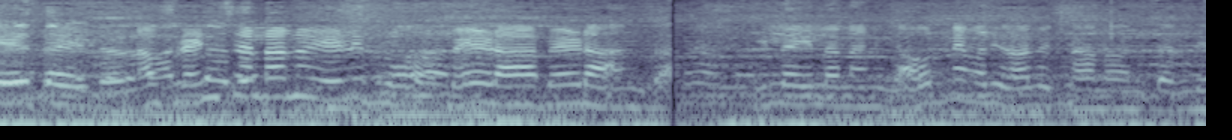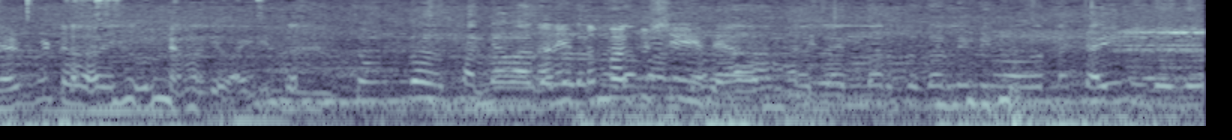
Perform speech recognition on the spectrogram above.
ಹೇಳ್ತಾ ಇದ್ರು. ನಮ್ಮ ಫ್ರೆಂಡ್ಸ್ ಎಲ್ಲಾನು ಹೇಳಿದ್ರು ಬೇಡ ಬೇಡ ಅಂತ. ಇಲ್ಲ ಇಲ್ಲ ನನಗೆ ಅವ್ರನ್ನೇ ಮದುವೆ ಆಗ್ಬೇಕು ನಾನು ಅಂತಂದು ಹೇಳ್ಬಿಟ್ಟು ಇವ್ರನ್ನೇ ಮದುವೆ ಆಗಿದ್ದು. ತುಂಬಾ ಧನ್ಯವಾದ ನನಗೆ ತುಂಬ ಖುಷಿ ಇದೆ ಅವ್ರ ಸಂದರ್ಭದಲ್ಲಿ ನೀವು ಅವ್ರನ್ನ ಕೈ ಹಿಡಿದು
